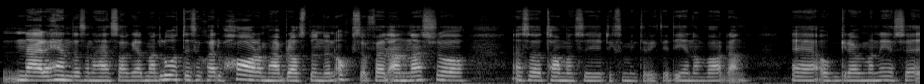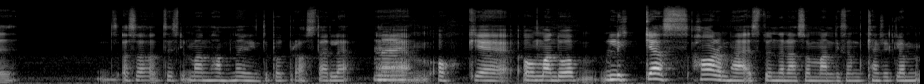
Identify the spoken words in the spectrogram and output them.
när det händer såna här saker, att man låter sig själv ha de här bra stunderna också. För att Mm. annars så alltså, tar man sig liksom inte riktigt igenom vardagen. Eh, och gräver man ner sig, alltså till slut, man hamnar ju inte på ett bra ställe. Ehm, och eh, om man då lyckas ha de här stunderna som man liksom kanske glömmer,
